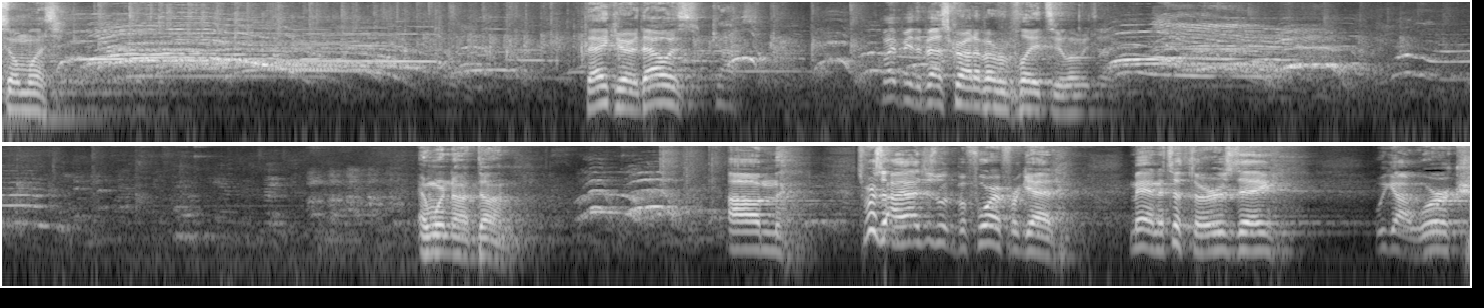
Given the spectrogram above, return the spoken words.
so much. Thank you. That was, gosh, might be the best crowd I've ever played to, let me tell you. And we're not done. Um, so first, I, I just before I forget, man, it's a Thursday. We got work.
